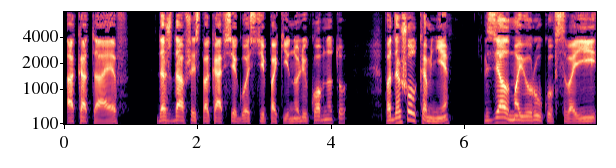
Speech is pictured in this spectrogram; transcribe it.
А Катаев, дождавшись, пока все гости покинули комнату, подошел ко мне, взял мою руку в свои,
